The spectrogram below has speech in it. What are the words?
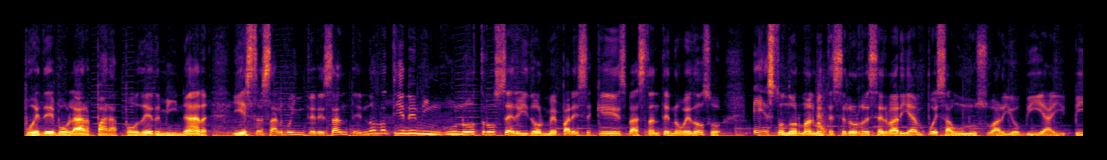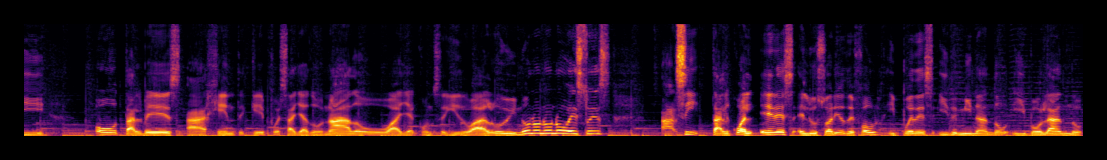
puede volar para poder minar. Y esto es algo interesante, no lo tiene ningún otro servidor, me parece que es bastante novedoso. Esto normalmente se lo reservarían pues a un usuario VIP, o tal vez a gente que pues haya donado o haya conseguido algo y no, no, no, no, esto es Así, tal cual, eres el usuario default y puedes ir minando y volando.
